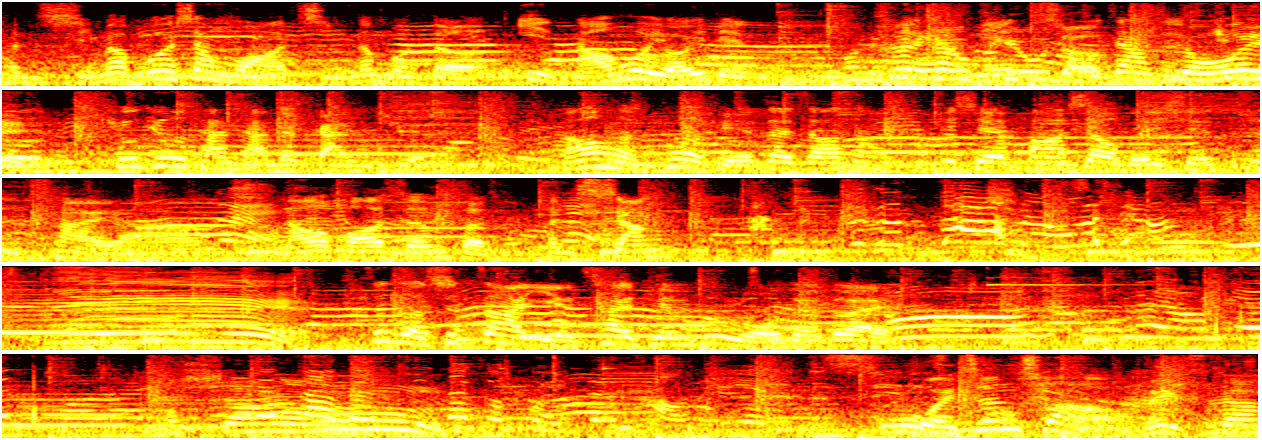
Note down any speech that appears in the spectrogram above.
很奇妙，不会像马吉那么的硬，然后会有一点，你看像棉球这样子，Q Q Q 弹弹的感觉，然后很特别，再加上一些发酵的一些制菜啊，然后花生粉很香。这个炸的我想吃。耶，这个是炸野菜天妇罗，对不对？那个鬼针草的叶子。鬼针草可以吃啊！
